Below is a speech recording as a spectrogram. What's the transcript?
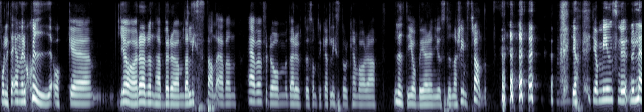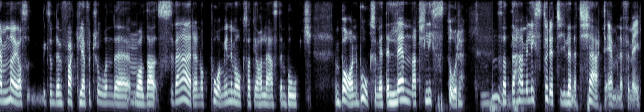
få lite energi och eh, göra den här berömda listan även, även för dem där ute som tycker att listor kan vara lite jobbigare än just Stina Schimstrand. jag, jag minns nu, nu lämnar jag liksom den fackliga förtroendevalda mm. sfären och påminner mig också att jag har läst en bok, en barnbok som heter Lennarts listor. Mm. Så att det här med listor är tydligen ett kärt ämne för mig.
